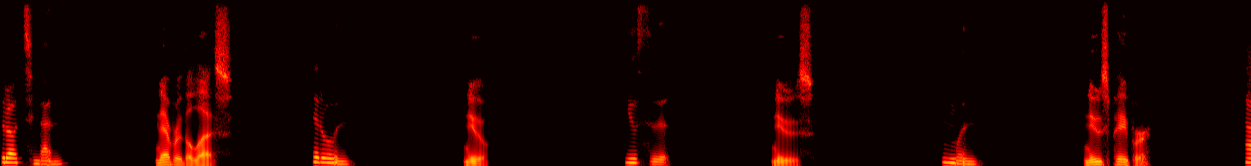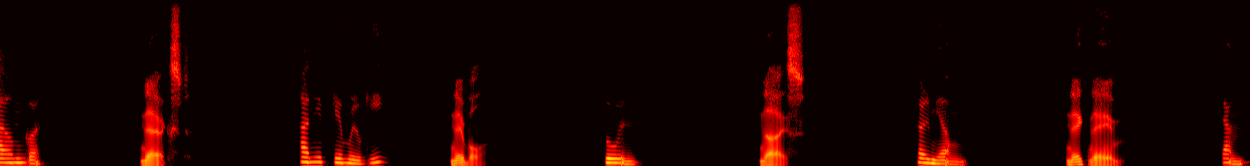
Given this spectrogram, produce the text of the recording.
그렇지만, nevertheless, 새로운, new, 뉴스, news, 신문, newspaper, 다음 것, next, 한입 깨물기, nibble, 좋은, nice, 별명, nickname, 땀,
